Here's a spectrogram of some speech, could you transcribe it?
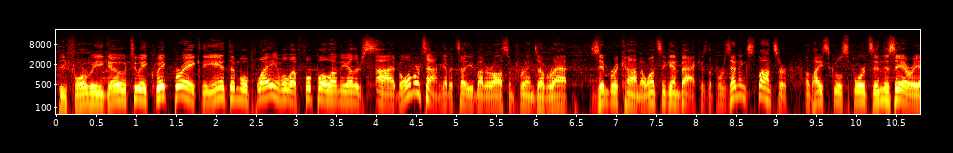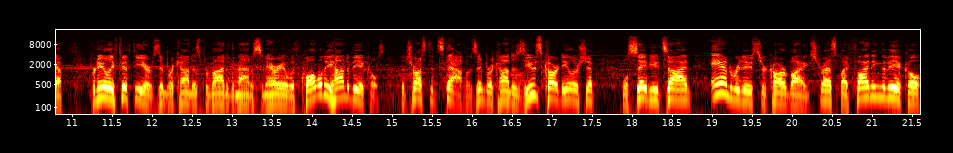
Before we go to a quick break, the anthem will play and we'll have football on the other side. But one more time, got to tell you about our awesome friends over at Zimbrick Honda. Once again, back as the presenting sponsor of high school sports in this area. For nearly 50 years, Zimbrick Honda has provided the Madison area with quality Honda vehicles. The trusted staff of Zimbrick Honda's used car dealership will save you time and reduce your car buying stress by finding the vehicle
